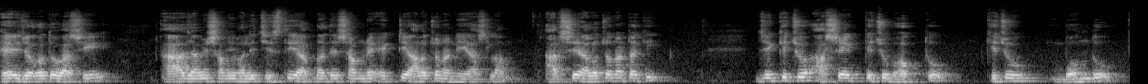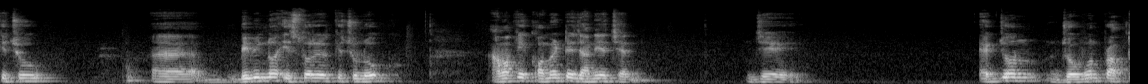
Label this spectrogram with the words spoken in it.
হে জগতবাসী আজ আমি স্বামী মালি চিস্তি আপনাদের সামনে একটি আলোচনা নিয়ে আসলাম। আর সে আলোচনাটা কি? যে কিছু আশেক, কিছু ভক্ত, কিছু বন্ধু, কিছু বিভিন্ন স্তরের কিছু লোক আমাকে কমেন্টে জানিয়েছেন যে একজন যৌবনপ্রাপ্ত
